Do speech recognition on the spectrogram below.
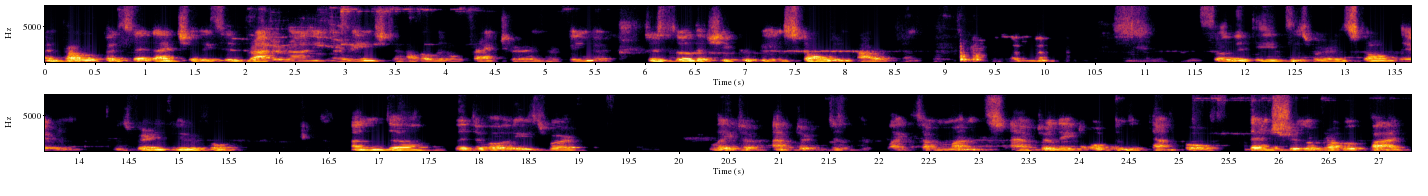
And Prabhupada said actually, said Radharani arranged to have a little fracture in her finger just so that she could be installed in our temple. So the deities were installed there. It was very beautiful. And uh, the devotees were later, after just like some months after they'd opened the temple, then Srila Prabhupada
